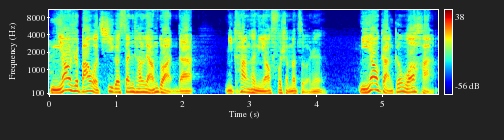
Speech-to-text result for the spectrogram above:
你要是把我气个三长两短的，你看看你要负什么责任？你要敢跟我喊，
